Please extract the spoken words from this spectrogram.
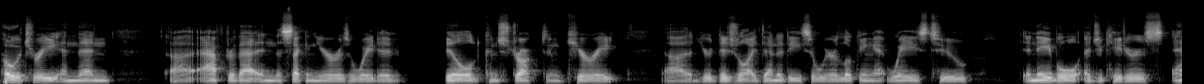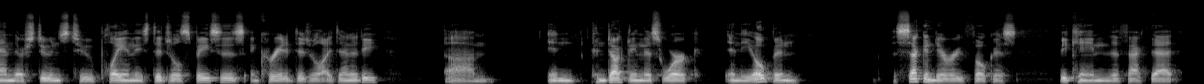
poetry, and then uh, after that, in the second year, as a way to build, construct, and curate uh, your digital identity. So we were looking at ways to enable educators and their students to play in these digital spaces and create a digital identity. Um, in conducting this work in the open, the secondary focus became the fact that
